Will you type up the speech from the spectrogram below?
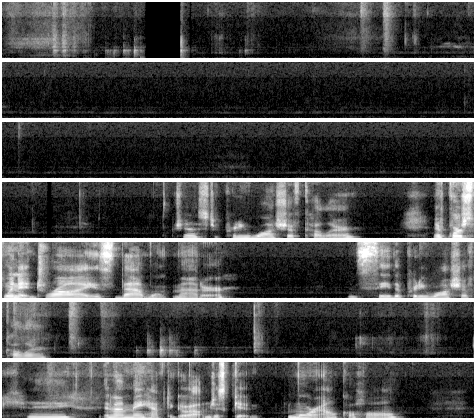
Just a pretty wash of color. And of course, when it dries, that won't matter. Let's see the pretty wash of color. Okay, and I may have to go out and just get more alcohol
